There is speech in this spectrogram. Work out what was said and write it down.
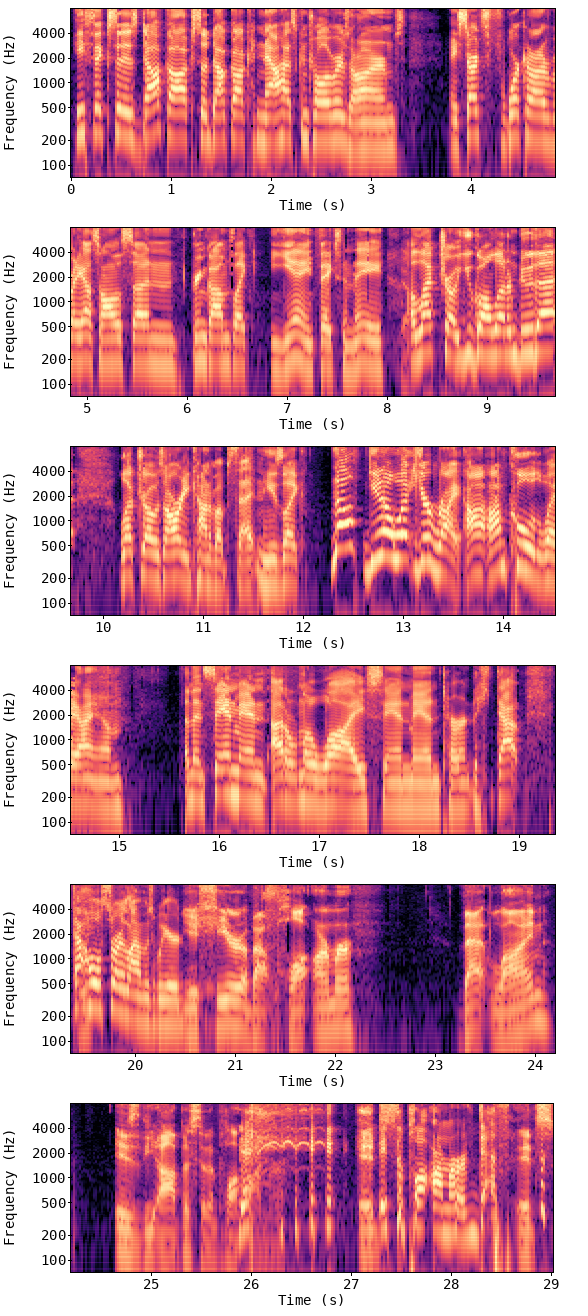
He fixes Doc Ock, so Doc Ock now has control over his arms. And he starts working on everybody else, and all of a sudden, Green Goblin's like, "You ain't fixing me." Electro, you gonna let him do that? Electro was already kind of upset, and he's like, "No, you know what? You're right. I- I'm cool the way I am." And then Sandman, I don't know why Sandman turned that. That whole storyline was weird. You hear about plot armor. That line is the opposite of plot armor. It's It's the plot armor of death. it's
